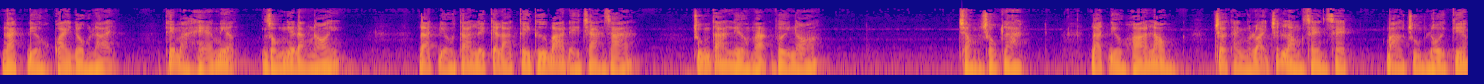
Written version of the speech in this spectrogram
Lạt Điều quay đầu lại, Thế mà hé miệng, giống như đang nói. Lạt Điều ta lấy cái lá cây thứ ba để trả giá, Chúng ta liều mạng với nó. Trong chốc lan Lạt điều hóa lỏng, Trở thành một loại chất lỏng sền sệt, Bao trùm lôi kiếp.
